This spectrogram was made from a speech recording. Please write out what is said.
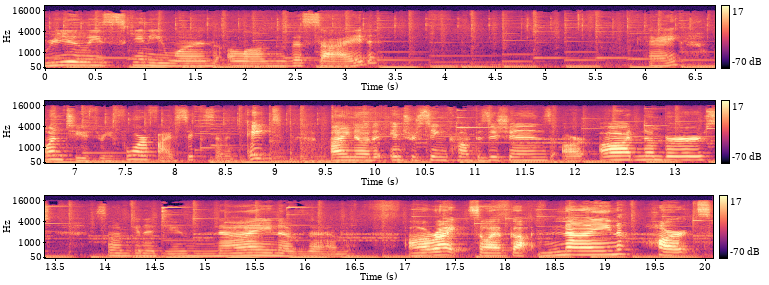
really skinny one along the side. Okay, one, two, three, four, five, six, seven, eight. I know that interesting compositions are odd numbers, so I'm gonna do nine of them. All right, so I've got nine hearts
